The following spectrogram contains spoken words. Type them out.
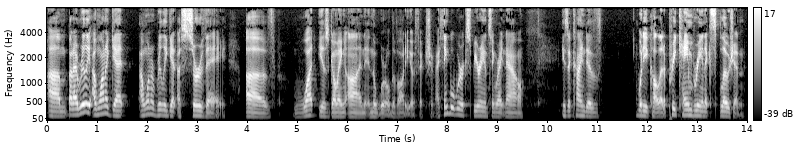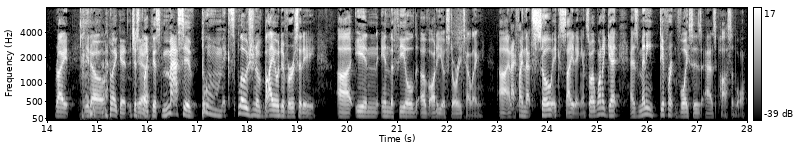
Um, but I really I want to get I want to really get a survey of what is going on in the world of audio fiction. I think what we're experiencing right now is a kind of what do you call it? A Precambrian explosion, right? You know, I like it. Just Yeah. like this massive boom explosion of biodiversity uh, in in the field of audio storytelling. Uh, and I find that so exciting. And so I want to get as many different voices as possible.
